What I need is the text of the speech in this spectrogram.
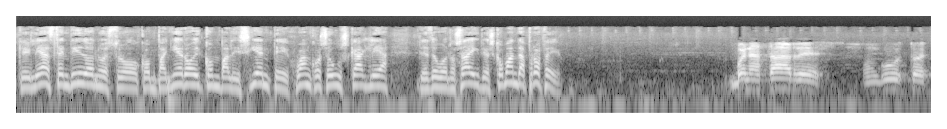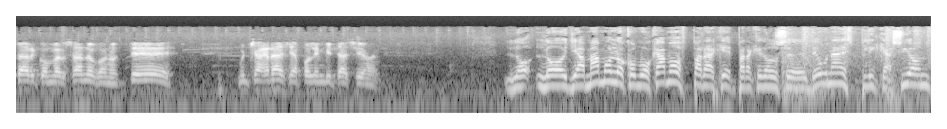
que le ha extendido nuestro compañero hoy convaleciente, Juan José Buscaglia, desde Buenos Aires. ¿Cómo anda, profe? Buenas tardes, un gusto estar conversando con ustedes. Muchas gracias por la invitación. Lo, lo llamamos, lo convocamos para que, para que nos eh, dé una explicación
